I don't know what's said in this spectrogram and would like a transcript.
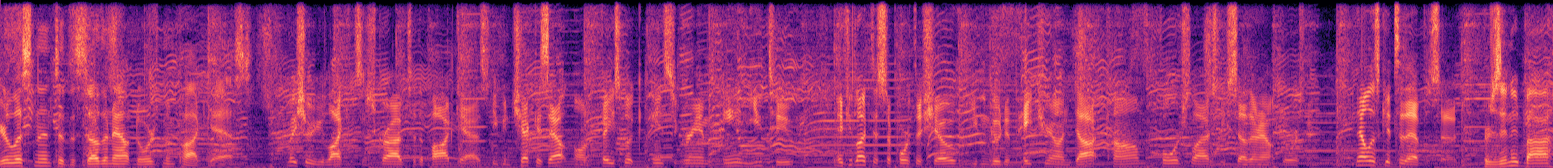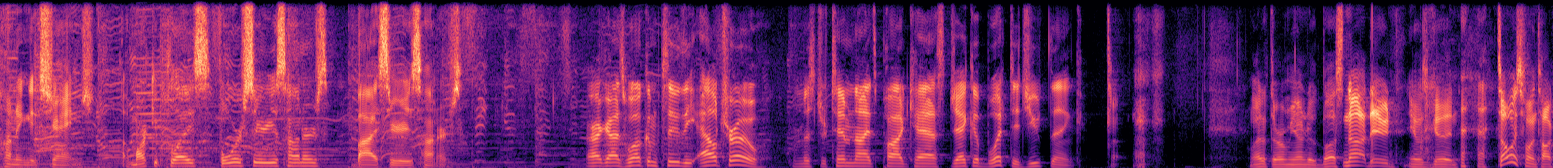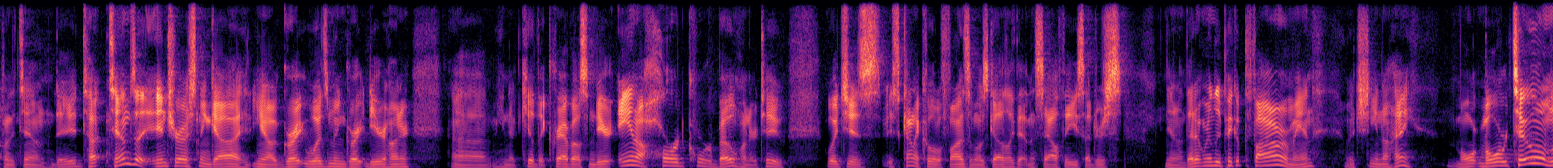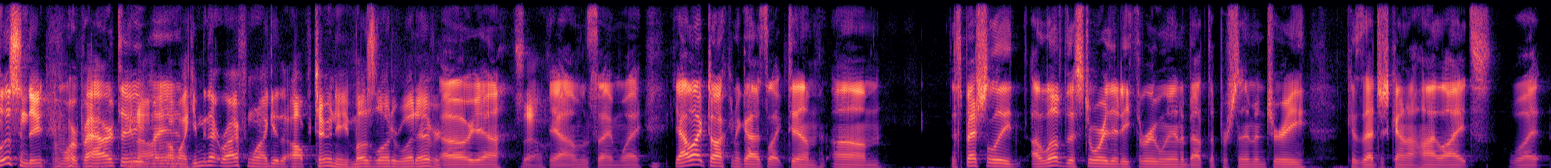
You're listening to the Southern Outdoorsman Podcast. Make sure you like and subscribe to the podcast. You can check us out on Facebook, Instagram, and YouTube. If you'd like to support the show, you can go to patreon.com forward slash the Southern Outdoorsman. Now let's get to the episode. Presented by Hunting Exchange, a marketplace for serious hunters by serious hunters. All right, guys, welcome to the outro from Mr. Tim Knight's podcast. Jacob, what did you think? Let have thrown me under the bus. Nah, dude, it was good. it's always fun talking to Tim, dude. T- Tim's an interesting guy. You know, great woodsman, great deer hunter. Uh, you know, killed the crap out of some deer, and a hardcore bow hunter too, which is it's kind of cool to find some of those guys like that in the southeast. I just, you know, they don't really pick up the firearm, man. Which you know, hey, more more to them. Listen, dude, More power to you know, man. I'm like, give me that rifle when I get the opportunity, muzzleloader, or whatever. oh yeah, so yeah, I'm the same way. Yeah, I like talking to guys like Tim. Um, especially, I love the story that he threw in about the persimmon tree because that just kind of highlights what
